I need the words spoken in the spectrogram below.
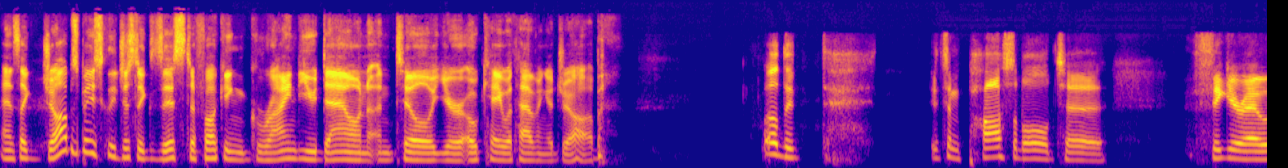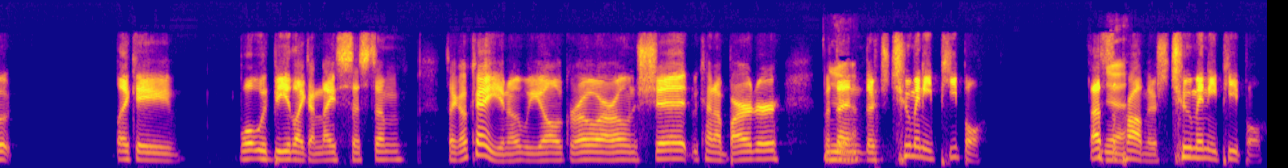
And it's like jobs basically just exist to fucking grind you down until you're okay with having a job. Well, the it's impossible to figure out like a what would be like a nice system. It's like okay, you know, we all grow our own shit, we kind of barter, but Yeah. then there's too many people. That's Yeah. the problem. There's too many people.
